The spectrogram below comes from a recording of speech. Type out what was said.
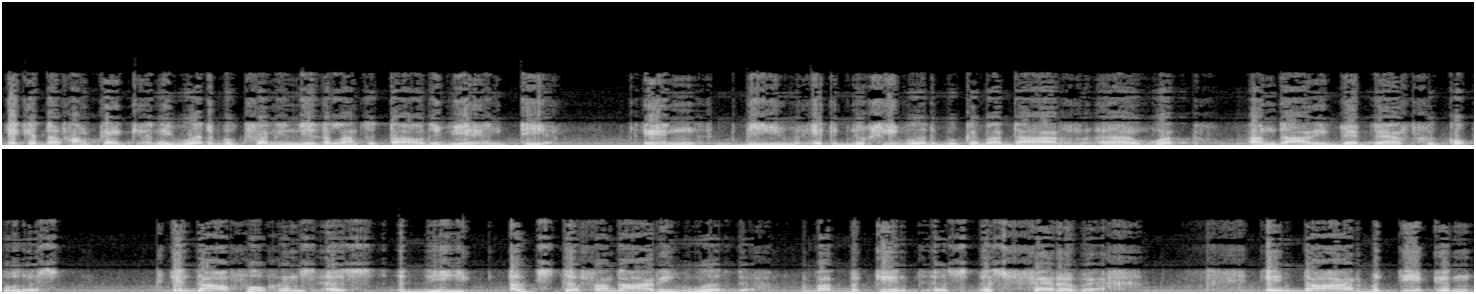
Ek het nou gaan kyk in die woordeboek van die Nederlandse taal, die WNT. En die etimologie woordeboeke wat daar uh, ook aan daardie webwerf gekoppel is. En daarvolgens is die oudste van daardie woorde wat bekend is, is verreweg En daar beteken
